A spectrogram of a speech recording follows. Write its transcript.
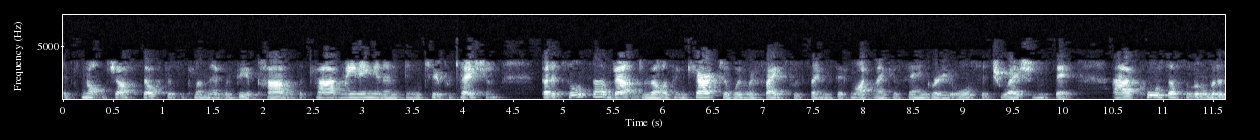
it's not just self-discipline. That would be a part of the card meaning and an interpretation. But it's also about developing character when we're faced with things that might make us angry or situations that uh, cause us a little bit of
